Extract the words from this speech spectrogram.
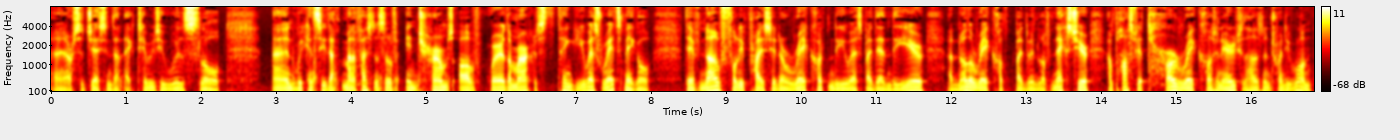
uh, suggesting that activity will slow and we can see that manifesting itself in terms of where the markets think US rates may go. They've now fully priced in a rate cut in the US by the end of the year, another rate cut by the middle of next year, and possibly a third rate cut in early 2021.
